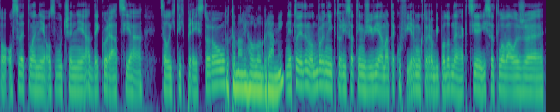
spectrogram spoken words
To osvetlenie, ozvučenie a dekorácia celých tých priestorov. Toto mali hologramy. Je to jeden odborník, ktorý sa tým živí a má takú firmu, ktorá robí podobné akcie, vysvetloval, že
